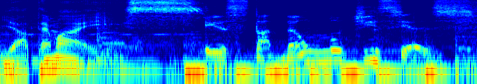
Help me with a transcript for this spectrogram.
e até mais. Estadão Notícias.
